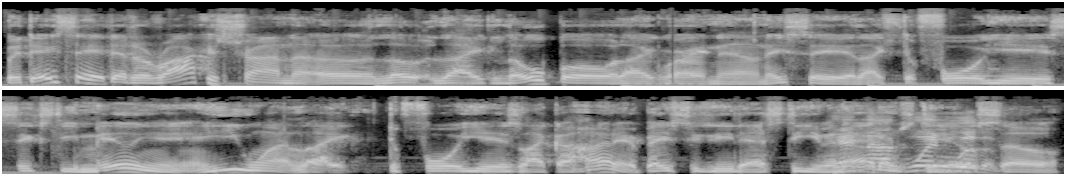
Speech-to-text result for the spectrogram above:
But they said that the Rockets trying to uh low, like lowball like right now. And they said like the four years sixty million, and he want like the four years like a hundred. Basically, that Steven Cannot Adams deal. So,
